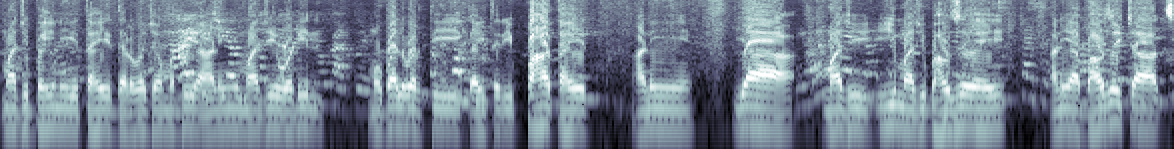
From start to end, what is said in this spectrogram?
माझी बहीण येत आहे दरवाजामध्ये आणि माझे वडील मोबाईलवरती काहीतरी पाहत आहेत आणि या माझी ही माझी भावजई आहे आणि या भावजईच्याच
